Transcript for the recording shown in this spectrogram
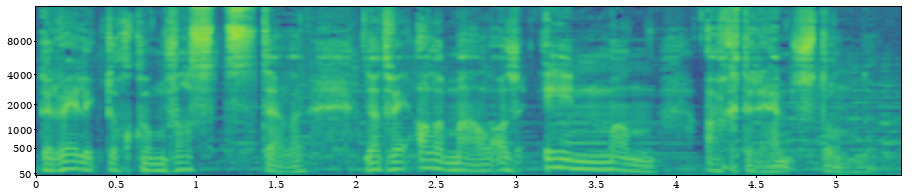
Terwijl ik toch kon vaststellen dat wij allemaal als één man achter hem stonden.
